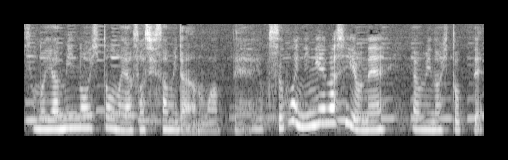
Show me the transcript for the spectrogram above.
その闇の人の優しさみたいなのもあってやっぱすごい人間らしいよね闇の人って。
